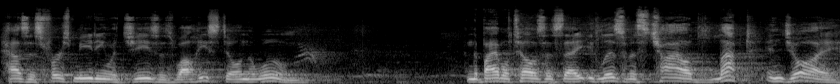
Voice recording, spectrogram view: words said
has his first meeting with Jesus while he's still in the womb. And the Bible tells us that Elizabeth's child leapt in joy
